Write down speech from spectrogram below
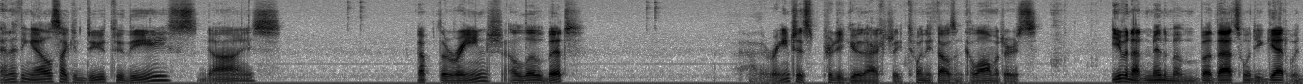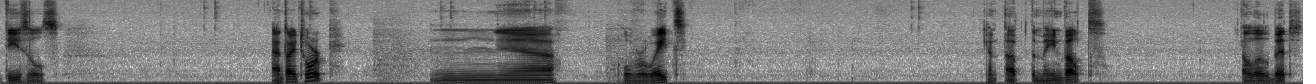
anything else I could do to these guys up the range a little bit uh, the range is pretty good actually 20,000 kilometers even at minimum, but that's what you get with diesels. Anti-torp? Mm, yeah. Overweight. Can up the main belt. A little bit.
